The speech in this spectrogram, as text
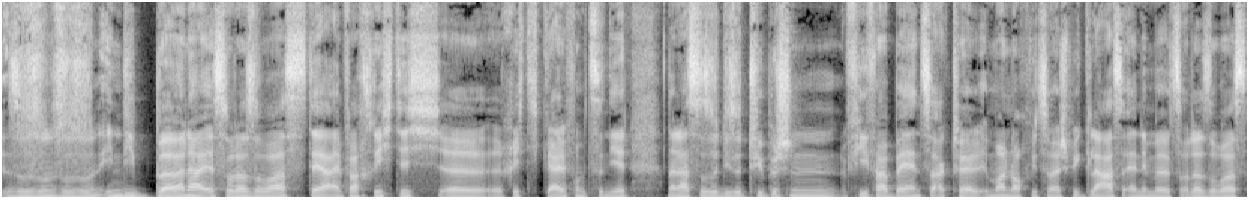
so, so, so, so ein Indie-Burner ist oder sowas, der einfach richtig, äh, richtig geil funktioniert. Und dann hast du so diese typischen FIFA-Bands so aktuell immer noch, wie zum Beispiel Glass Animals oder sowas,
